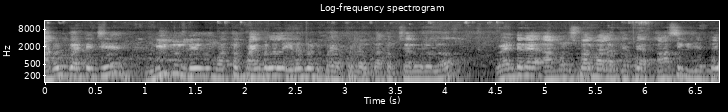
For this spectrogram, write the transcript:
అరువు కట్టించి నీళ్ళు లేవు. మొత్తం పైపులలో ఇరగొట్టిపోయారు పిల్లలు గత చెరువులలో. వెంటనే ఆ మున్సిపల్ వాళ్ళకి చెప్పి ఆ కాశీకి చెప్పి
